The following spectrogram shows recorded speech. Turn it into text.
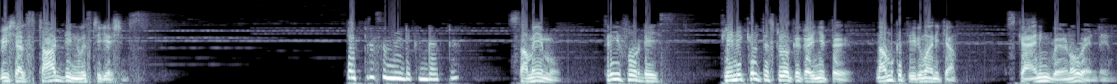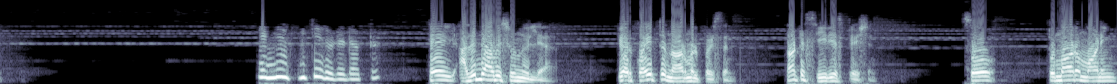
We shall start the investigations എത്ര സമയം എടുക്കും ഡോക്ടർ? സമയമോ? ത്രീ ഫോർ ഡേയ്സ് ക്ലിനിക്കൽ ടെസ്റ്റുകളൊക്കെ കഴിഞ്ഞിട്ട് നമുക്ക് തീരുമാനിക്കാം. സ്കാനിംഗ് വേണോ വേണ്ടെന്ന്. എന്നെ അഡ്മിറ്റ് ചെയ്തോടെ ഡോക്ടർ? ഹേയ് അതിന്റെ ആവശ്യമൊന്നുമില്ല. You are quite a normal person not a serious patient so tomorrow morning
